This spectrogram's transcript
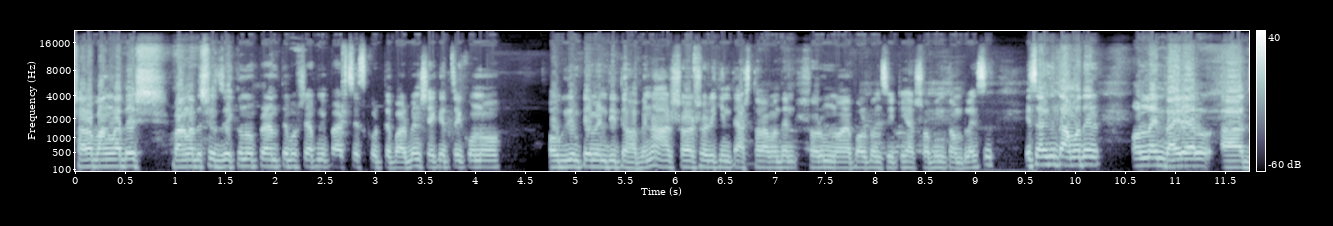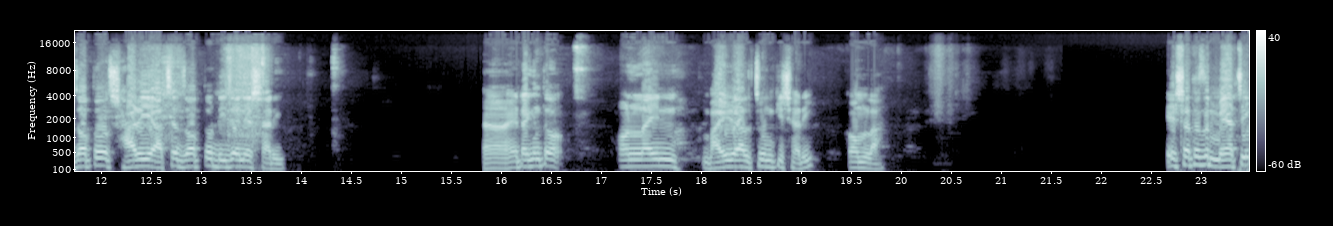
সারা বাংলাদেশ, বাংলাদেশের যে কোনো প্রান্তে বসে আপনি পারচেস করতে পারবেন। সেক্ষেত্রে কোনো অগ্রিম পেমেন্ট দিতে হবে না। আর সরাসরি কিনতে আসতে হবে আমাদের শোরুম নয়া পল্টন সিটি হাট শপিং কমপ্লেক্স এছাড়া কিন্তু আমাদের অনলাইন ভাইরাল যত শাড়ি আছে, যত ডিজাইনের শাড়ি এটা কিন্তু অনলাইন ভাইরাল চুমকি শাড়ি, কমলা। এর সাথে যে ম্যাচিং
